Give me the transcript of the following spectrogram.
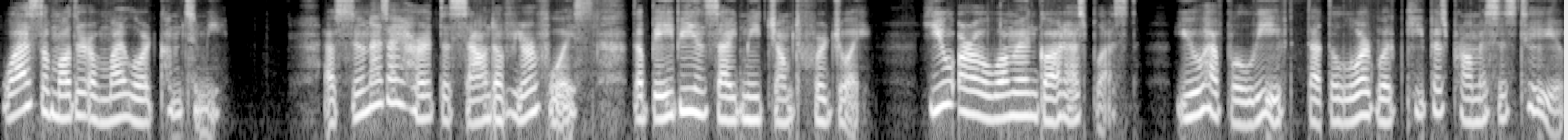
Why has the mother of my Lord come to me? As soon as I heard the sound of your voice, the baby inside me jumped for joy. You are a woman God has blessed. You have believed that the Lord would keep his promises to you.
